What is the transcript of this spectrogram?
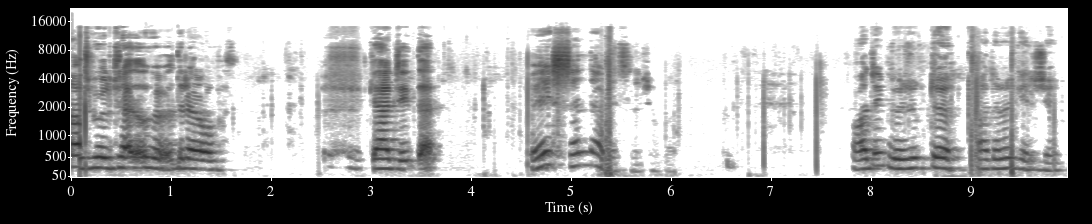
Öldüren, öldüren olmaz. Gerçekten. Ve sen neredesin acaba? Adem gözüktü. Adem'e geleceğim.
